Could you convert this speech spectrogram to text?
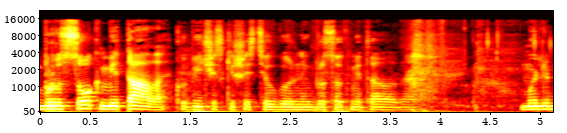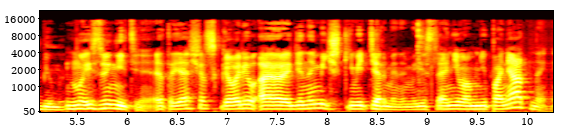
брусок металла. Кубический шестиугольный брусок металла, да. Мой любимый. Ну, извините, это я сейчас говорил аэродинамическими терминами. Если они вам непонятны,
